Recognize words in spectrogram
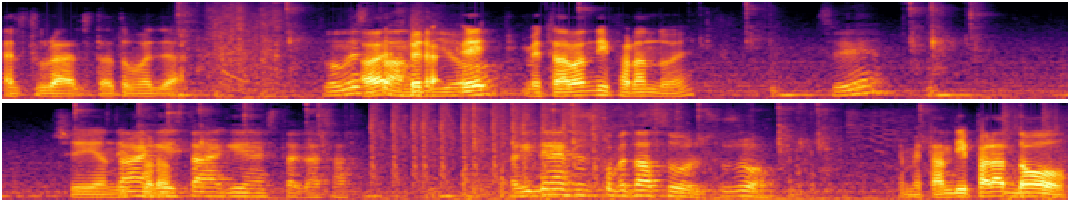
Altura alta, toma ya. ¿Dónde A ver, están, espera, tío? eh, me estaban disparando, eh. ¿Sí? Sí, han Están aquí, disparado. están aquí en esta casa. Aquí tienes escopeta azul, Suso. Que me están disparando.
